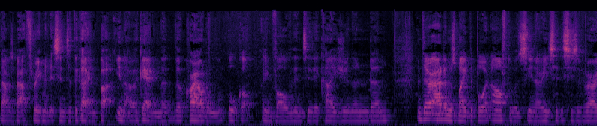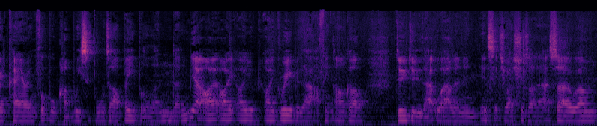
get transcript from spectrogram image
that was about three minutes into the game. But you know, again, the, the crowd all, all got involved into the occasion, and um, and Derek Adams made the point afterwards. You know, he said this is a very caring football club. We support our people, and um, yeah, I, I, I, I agree with that. I think Argyle do do that well, and in, in situations like that. So. Um,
